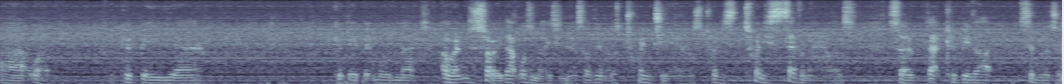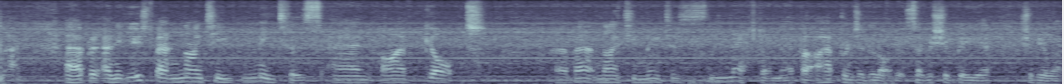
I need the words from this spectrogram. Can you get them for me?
uh, well, it could be uh, could be a bit more than that. Oh, and sorry, that wasn't 18 hours. I think that was 20 hours, 20, 27 hours. So that could be like similar to that. Uh, but and it used about 90 meters, and I've got about 90 meters left on there. But I have printed a lot of it, so we should be uh, should be alright.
